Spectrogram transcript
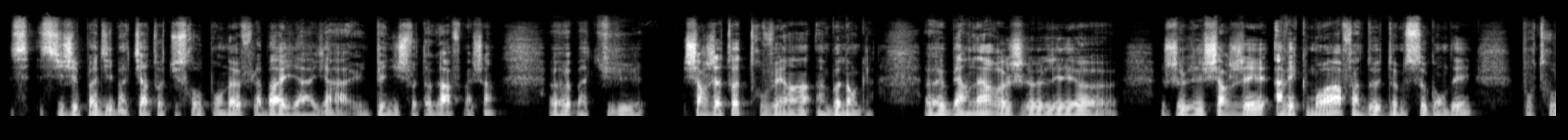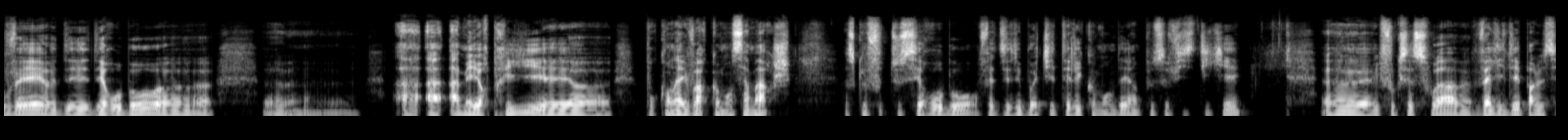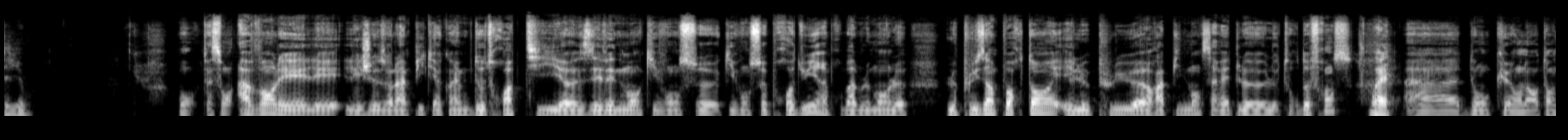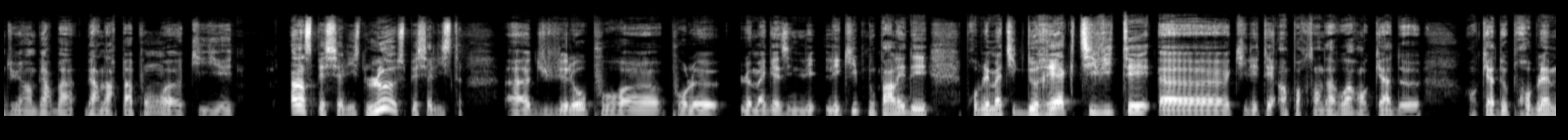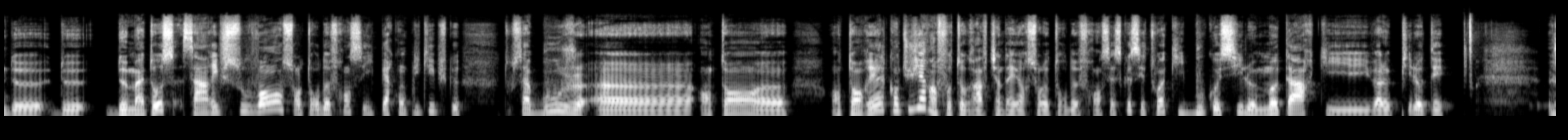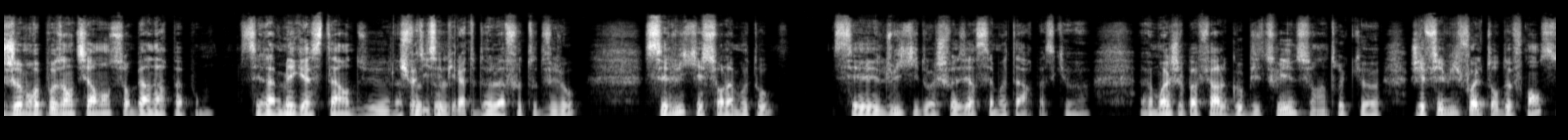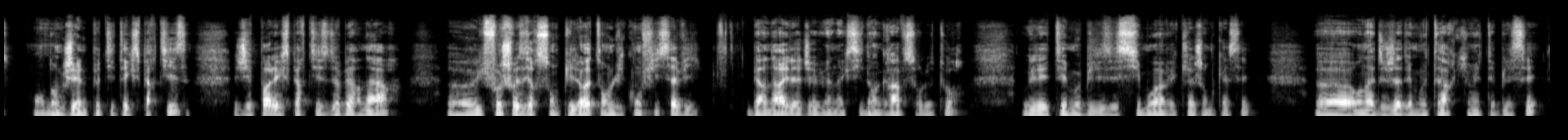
si, si j'ai pas dit, bah tiens, toi, tu seras au Pont Neuf. Là-bas, il y a, y a une péniche photographe, machin. bah tu charge à toi de trouver un, bon angle. Euh, Bernard, je l'ai, euh, je l'ai chargé avec moi, enfin de, me seconder pour trouver euh, des, robots à, à- meilleur prix et pour qu'on aille voir comment ça marche. Parce que tous ces robots, en fait, c'est des boîtiers télécommandés un peu sophistiqués. Il faut que ce soit validé par le CIO. Bon, de toute façon, avant les, les- les Jeux Olympiques, il y a quand même deux, trois petits euh, événements qui vont, se, qui vont se produire. Et probablement le, le plus important et le plus euh, rapidement, ça va être le, le Tour de France. Ouais. Euh, donc, on a entendu un Berba- Bernard Papon qui est un spécialiste, le spécialiste du vélo pour, pour le, le magazine L'É- L'équipe, nous parler des problématiques de réactivité qu'il était important d'avoir en cas de, en cas de problème de, de, de matos. Ça arrive souvent sur le Tour de France, c'est hyper compliqué puisque tout ça bouge euh, en temps. euh, en temps réel. Quand tu gères un photographe, tiens d'ailleurs sur le Tour de France, est-ce que c'est toi qui book aussi le motard qui va le piloter? Je me repose entièrement sur Bernard Papon. C'est la méga star de la, photo, de la photo de vélo. C'est lui qui est sur la moto. C'est lui qui doit choisir ses motards parce que euh, moi, je vais pas faire le go-between sur un truc. j'ai fait huit fois le Tour de France, donc j'ai une petite expertise. J'ai pas l'expertise de Bernard. Euh, il faut choisir son pilote. On lui confie sa vie. Bernard, il a déjà eu un accident grave sur le Tour où il a été mobilisé six mois avec la jambe cassée. Euh, on a déjà des motards qui ont été blessés.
